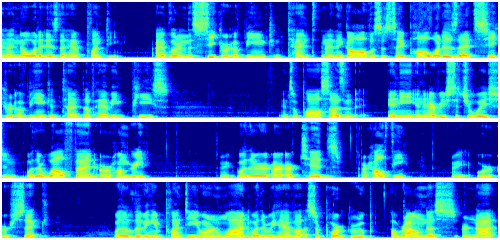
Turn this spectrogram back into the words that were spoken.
and I know what it is to have plenty. I have learned the secret of being content, and I think all of us would say, Paul, what is that secret of being content, of having peace? And so Paul says, in any and every situation, whether well fed or hungry, right, whether our, our kids are healthy, right, or, or sick, whether living in plenty or in want, whether we have a, a support group around us or not,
